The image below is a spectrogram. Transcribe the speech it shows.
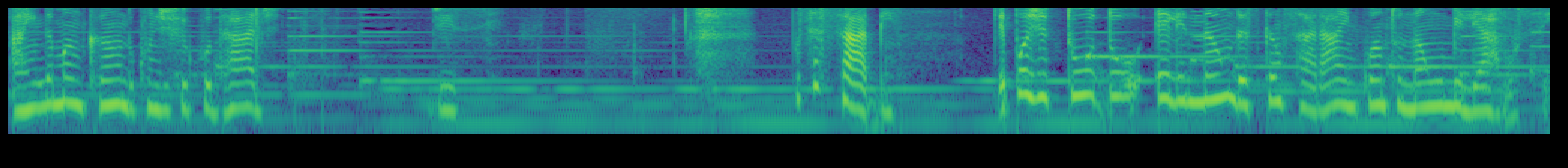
ainda mancando com dificuldade, disse: Você sabe, depois de tudo, ele não descansará enquanto não humilhar você.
